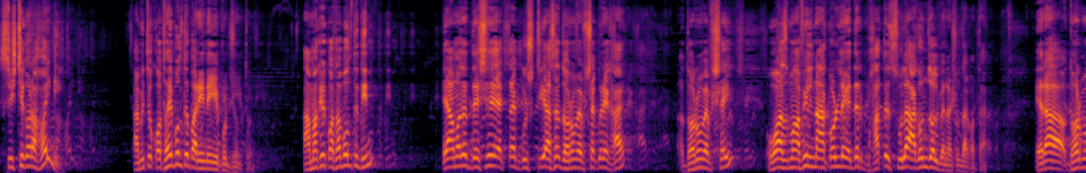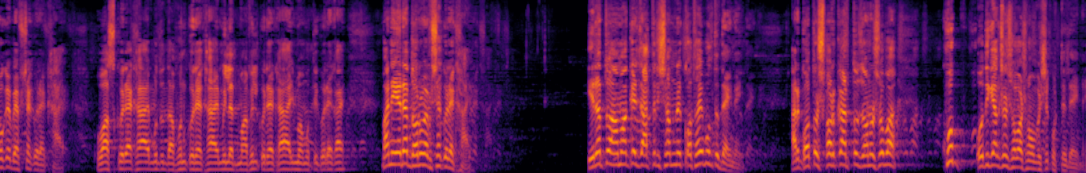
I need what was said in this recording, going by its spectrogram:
সৃষ্টি করা হয়নি। আমি তো কথাই বলতে পারি না এ পর্যন্ত। আমাকে কথা বলতে দিন। এ আমাদের দেশে একটা গোষ্ঠী আছে, ধর্ম ব্যবসা করে খায়। ধর্ম ব্যবসায়ী। ওয়াজ মাহফিল না করলে এদের ভাতে চুলে আগুন জ্বলবে না, সোজা কথা। এরা ধর্মকে ব্যবসা করে খায়। ওয়াজ করে খায় মতো দাফন করে খায়, মিলাদ মাহফিল করে খায়, ইমামতি করে খায়। মানে এরা ধর্ম ব্যবসা করে খায়। এরা তো আমাকে জাতির সামনে কথাই বলতে দেয় নাই। আর গত সরকার তো জনসভা খুব অধিকাংশ সভা সমাবেশে করতে দেয় নাই।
